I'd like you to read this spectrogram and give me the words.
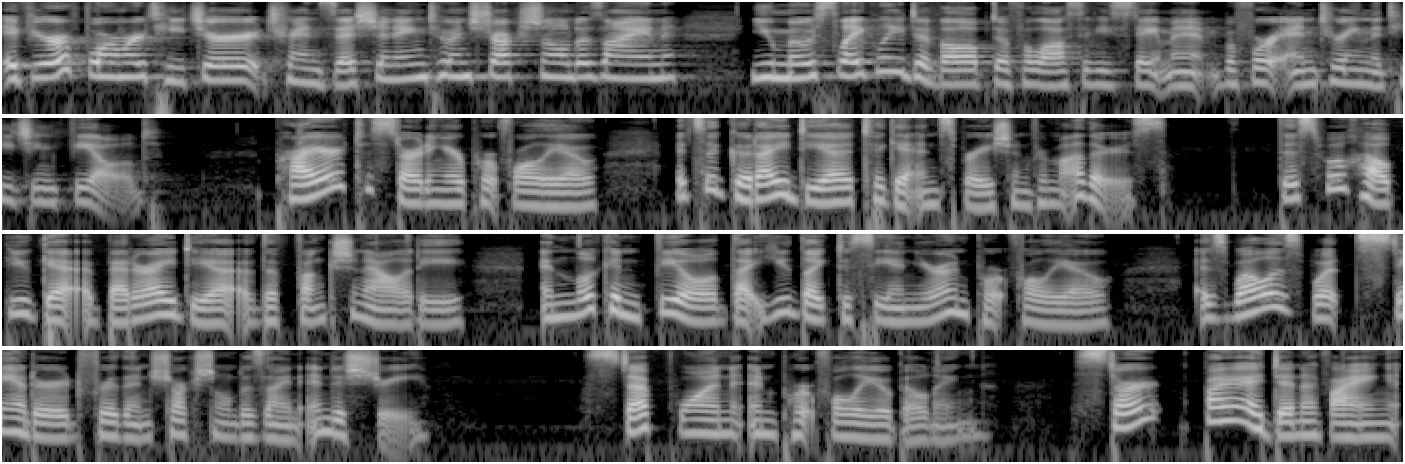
If you're a former teacher transitioning to instructional design, you most likely developed a philosophy statement before entering the teaching field. Prior to starting your portfolio, it's a good idea to get inspiration from others. This will help you get a better idea of the functionality and look and feel that you'd like to see in your own portfolio, as well as what's standard for the instructional design industry. Step 1 in portfolio building Start by identifying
